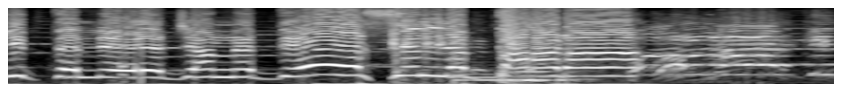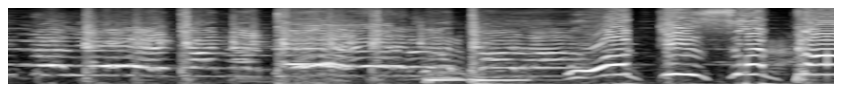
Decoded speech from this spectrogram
कितले जन देश लताड़ा। ओ किस का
